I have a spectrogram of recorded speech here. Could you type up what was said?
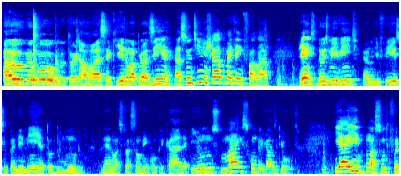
Alô, meu povo, doutor da roça aqui numa prosinha. Assuntinho chato, mas tem que falar. Gente, 2020, ano difícil, pandemia, todo mundo né, numa situação bem complicada e uns mais complicados que outros. E aí, um assunto que foi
